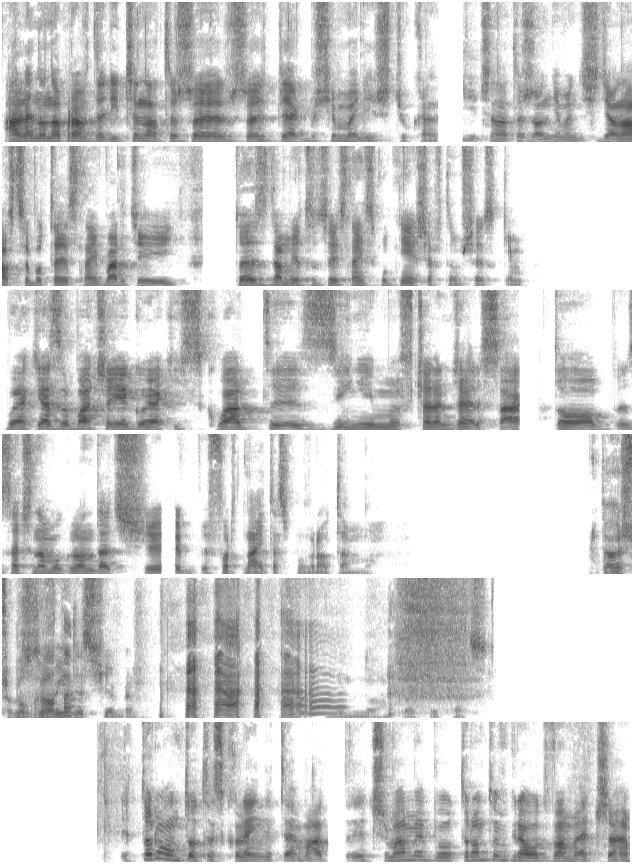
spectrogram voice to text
Ale no naprawdę, liczę na to, że, że jakby się mylisz, Ciuka. Liczę na to, że on nie będzie siedział na ławce, bo to jest najbardziej to jest dla mnie to, co jest najsmutniejsze w tym wszystkim. Bo jak ja zobaczę jego jakiś skład y, z nim w Challengersach, to zaczynam oglądać y, Fortnite'a z powrotem. No. To już po prostu powrotem? wyjdę z siebie. No, to jest. Toronto to jest kolejny temat. Y, Czy mamy, bo Toronto wygrało dwa mecze.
